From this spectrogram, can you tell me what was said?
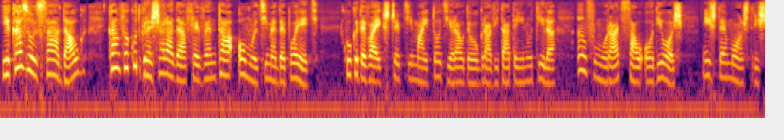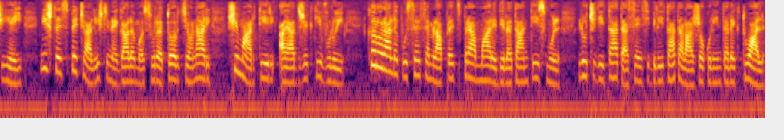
E cazul să adaug că am făcut greșeala de a frecventa o mulțime de poeți. Cu câteva excepții, mai toți erau de o gravitate inutilă, înfumurați sau odioși, niște monștri și ei, niște specialiști în egală măsură torționari și martiri ai adjectivului, cărora le pusesem la preț prea mare diletantismul, luciditatea, sensibilitatea la jocul intelectual.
